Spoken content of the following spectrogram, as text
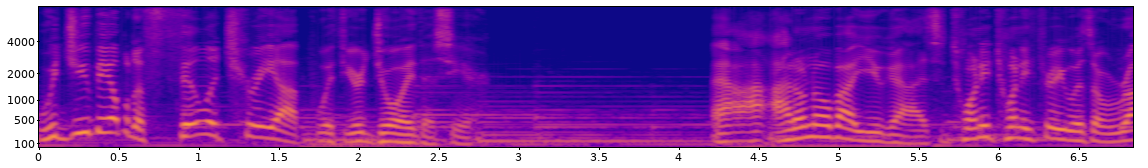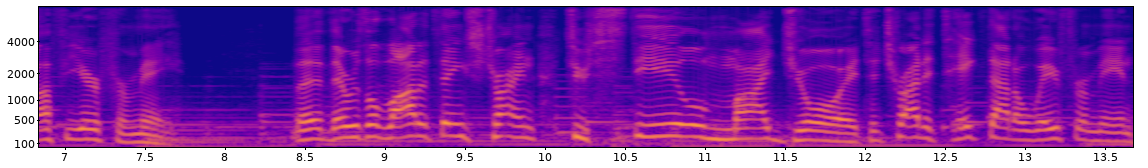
would you be able to fill a tree up with your joy this year? I, I don't know about you guys. 2023 was a rough year for me. There was a lot of things trying to steal my joy, to try to take that away from me. And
